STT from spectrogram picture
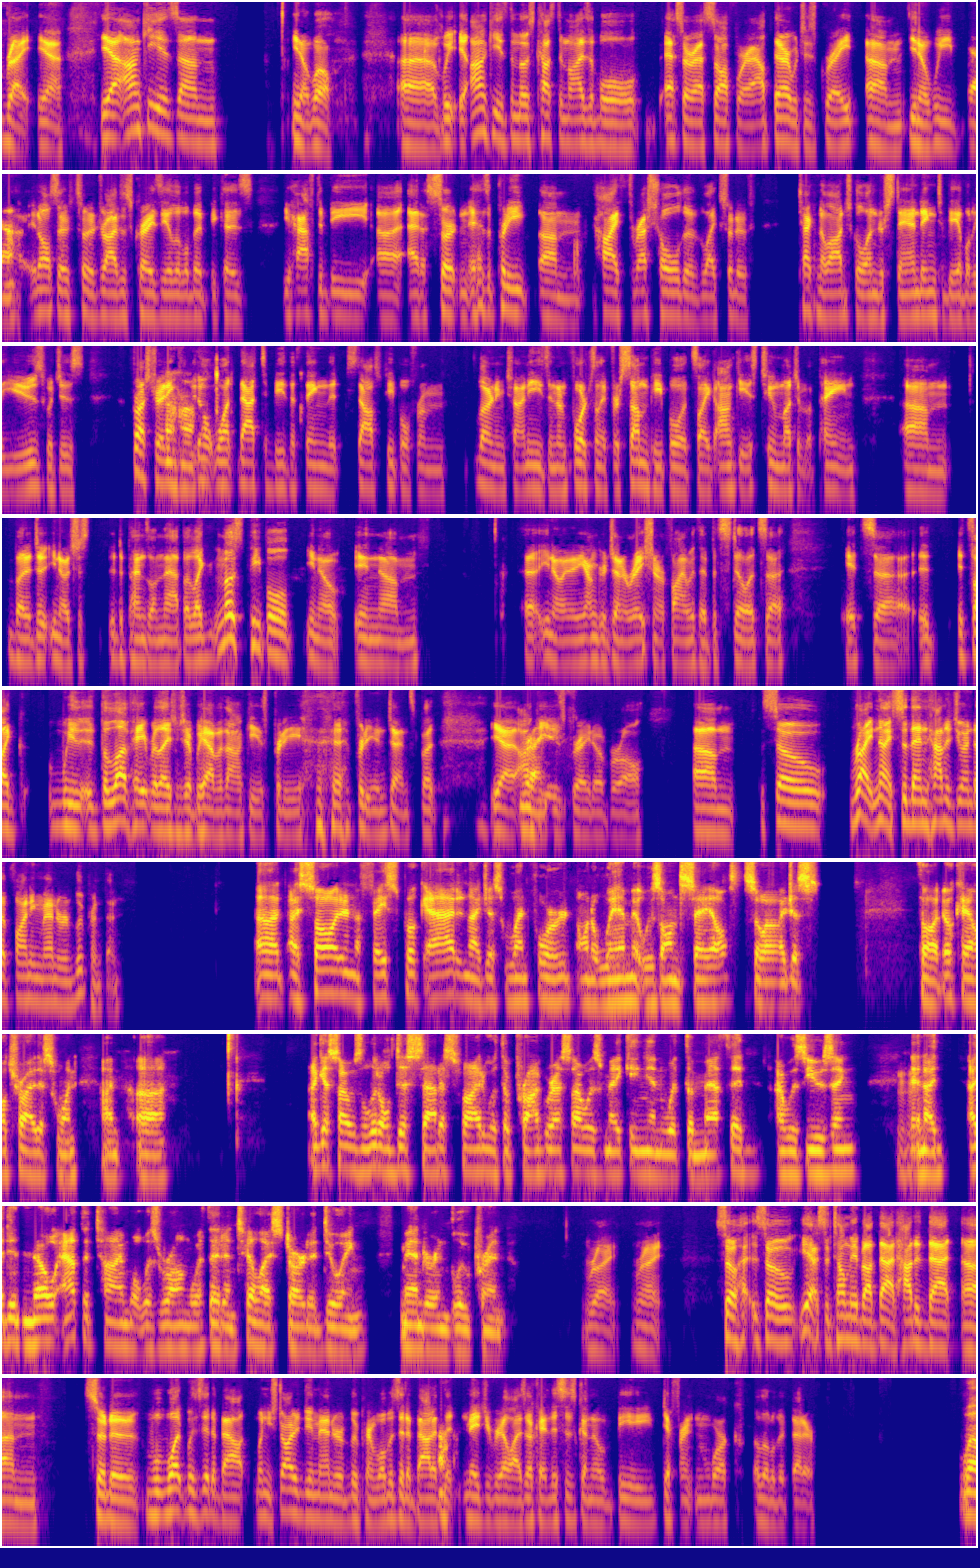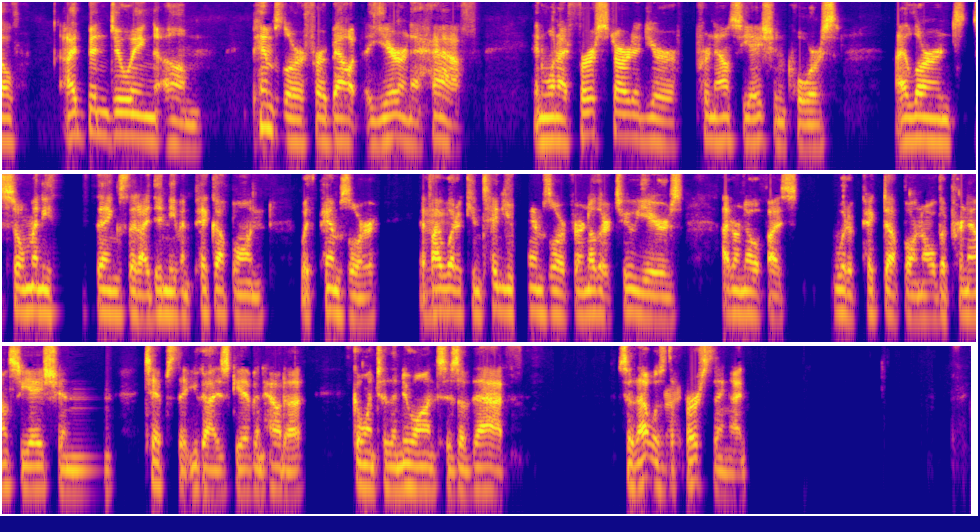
Right. Yeah. Yeah. Anki is um, you know, well, uh, we Anki is the most customizable SRS software out there, which is great. Um, you know, we Yeah. uh, it also sort of drives us crazy a little bit because you have to be uh, at a certain. It has a pretty um, high threshold of like sort of technological understanding to be able to use, which is frustrating. Uh-huh. You don't want that to be the thing that stops people from learning Chinese. And unfortunately, for some people, it's like Anki is too much of a pain. Um, but it you know it's just it depends on that. But like most people, you know, in um, uh, you know, in a younger generation are fine with it. But still, it's a it's a it it's like we the love hate relationship we have with Anki is pretty pretty intense. But yeah, Anki Right. is great overall. Um, so right, nice. So then, how did you end up finding Mandarin Blueprint then? Uh, I saw it in a Facebook ad and I just went for it on a whim. It was on sale, so I just thought, okay, I'll try this one. I'm, uh, I guess I was a little dissatisfied with the progress I was making and with the method I was using, Mhm. and I I didn't know at the time what was wrong with it until I started doing Mandarin Blueprint. Right, right. So, so yeah. So, tell me about that. How did that um, sort of? What was it about when you started doing Mandarin Blueprint? What was it about it that made you realize, okay, this is going to be different and work a little bit better? Well, I'd been doing um, Pimsleur for about a year and a half. And when I first started your pronunciation course, I learned so many things that I didn't even pick up on with Pimsleur. If I Mhm. would have continued Pimsleur for another two years, I don't know if I would have picked up on all the pronunciation tips that you guys give and how to go into the nuances of that. So that was the first thing I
